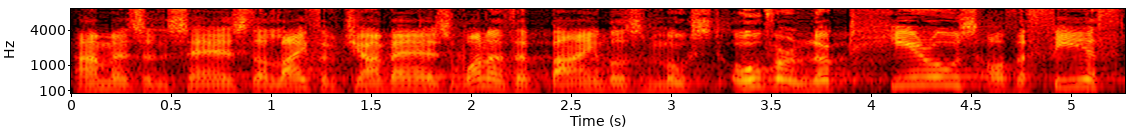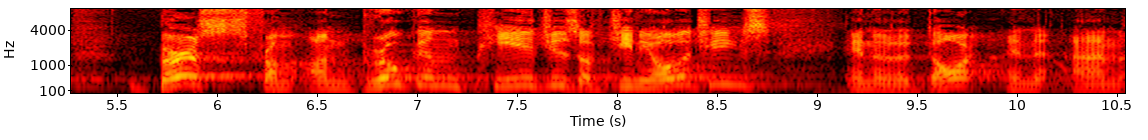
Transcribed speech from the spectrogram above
Amazon says The life of Jabez, one of the Bible's most overlooked heroes of the faith, bursts from unbroken pages of genealogies in an, in an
